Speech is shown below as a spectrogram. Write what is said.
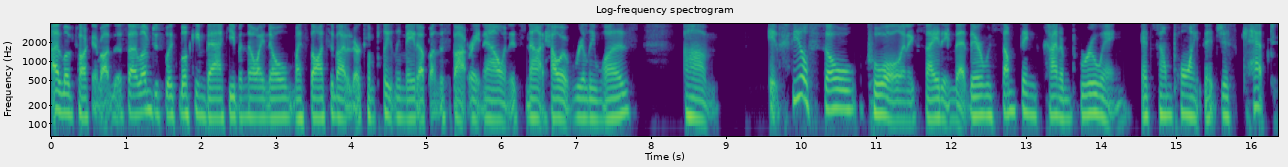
I love talking about this. I love just like looking back, even though I know my thoughts about it are completely made up on the spot right now and it's not how it really was. Um, it feels so cool and exciting that there was something kind of brewing at some point that just kept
